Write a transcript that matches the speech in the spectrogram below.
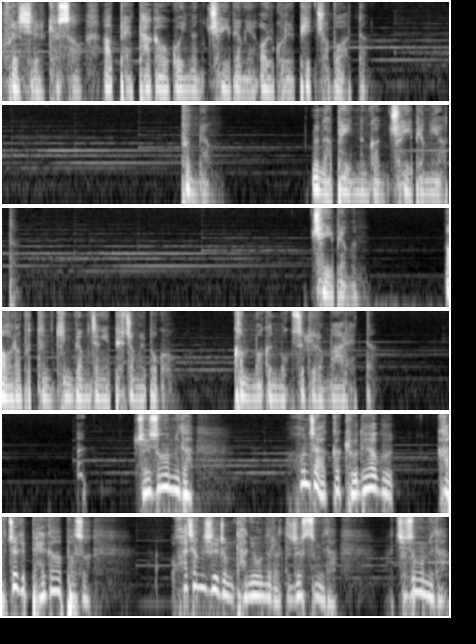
후레쉬를 켜서 앞에 다가오고 있는 최이병의 얼굴을 비춰보았다. 분명 눈앞에 있는 건 최이병이었다. 최이병은 얼어붙은 김 병장의 표정을 보고 겁먹은 목소리로 말했다. 죄송합니다. 혼자 아까 교대하고 갑자기 배가 아파서 화장실 좀 다녀오느라 늦었습니다. 죄송합니다.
